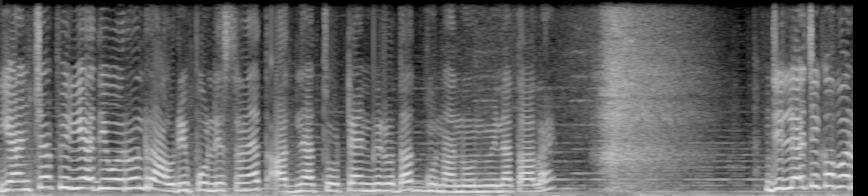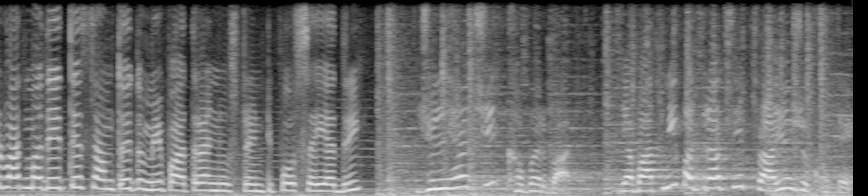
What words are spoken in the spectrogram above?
यांच्या फिर्यादीवरून रावरी पोलीस ठाण्यात अज्ञात चोट्यांविरोधात गुन्हा नोंदविण्यात आलाय. जिल्ह्याची खबरबातमध्ये ते सांगतोय तुम्ही. Patra news twenty four Sahyadri. जिल्ह्याची खबरबात या बातमीपत्राचे प्रायोजक होते.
